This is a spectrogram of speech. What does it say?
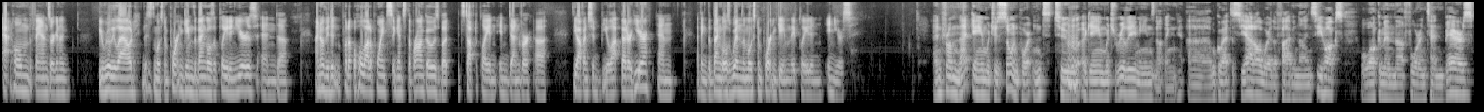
at home. The fans are going to be really loud. This is the most important game the Bengals have played in years, and uh, I know they didn't put up a whole lot of points against the Broncos, but it's tough to play in, in Denver. Uh, the offense should be a lot better here, and I think the Bengals win the most important game they've played in, in years. And from that game, which is so important, to mm-hmm. a game which really means nothing, uh, we'll go out to Seattle, where the five and nine Seahawks will welcome in the four and ten Bears.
